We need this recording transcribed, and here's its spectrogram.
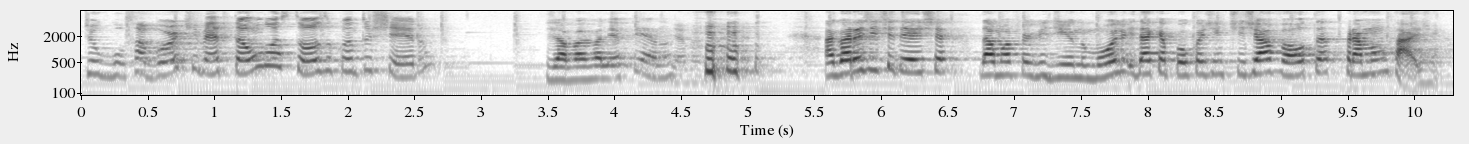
Se o sabor tiver tão gostoso quanto o cheiro, Já vai valer a pena. já vai. Agora a gente deixa dar uma fervidinha no molho e daqui a pouco a gente já volta pra montagem.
